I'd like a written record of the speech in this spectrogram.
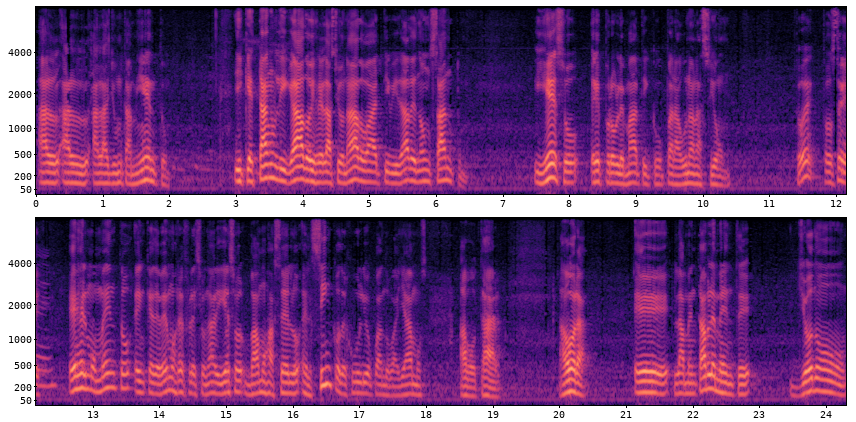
al, al ayuntamiento y que están ligados y relacionados a actividades non santum. Y eso es problemático para una nación. Entonces, es el momento en que debemos reflexionar y eso vamos a hacerlo el 5 de julio cuando vayamos a votar. Ahora, eh, lamentablemente, yo no,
